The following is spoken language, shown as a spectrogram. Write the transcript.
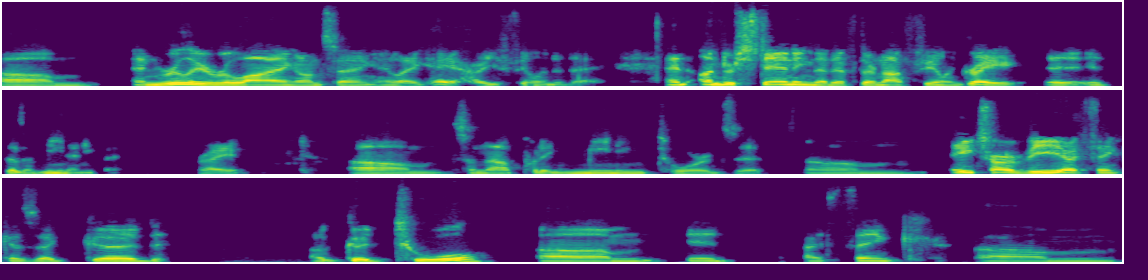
um, and really relying on saying, "Hey, like, hey, how are you feeling today?" And understanding that if they're not feeling great, it, it doesn't mean anything, right? Um, so not putting meaning towards it. Um, HRV, I think, is a good a good tool. Um, it, I think. Um,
